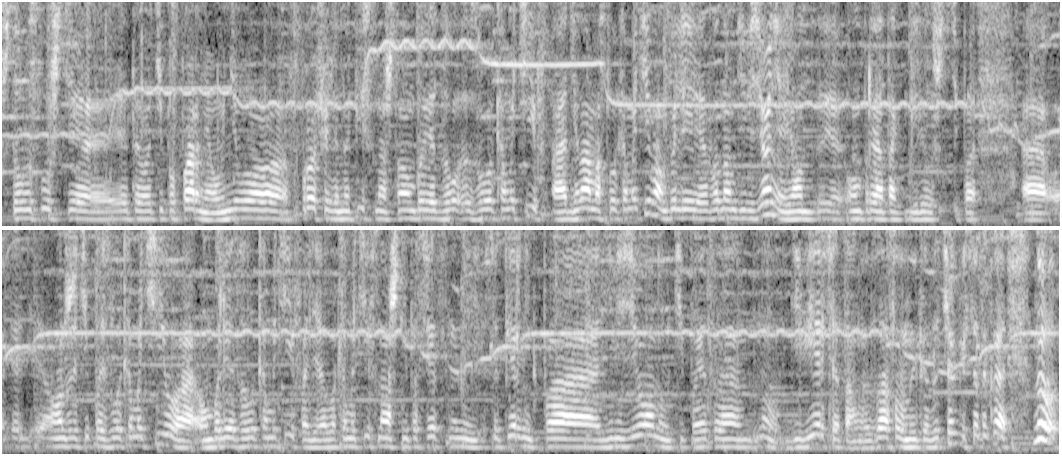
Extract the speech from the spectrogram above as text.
что вы слушаете этого типа парня, у него в профиле написано, что он будет за, за локомотив, а Динамо с локомотивом были в одном дивизионе, и он, он прямо так говорил, что типа он же типа из Локомотива, он болеет за Локомотив, а Локомотив наш непосредственный соперник по дивизиону, типа это, ну, диверсия, там, засланный казачок и все такое. Ну,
